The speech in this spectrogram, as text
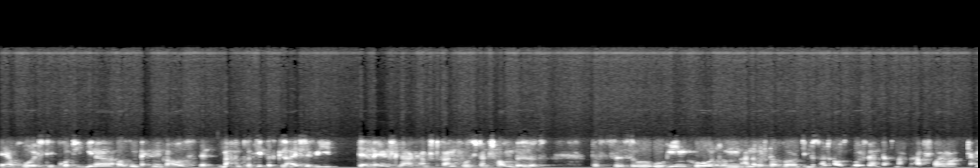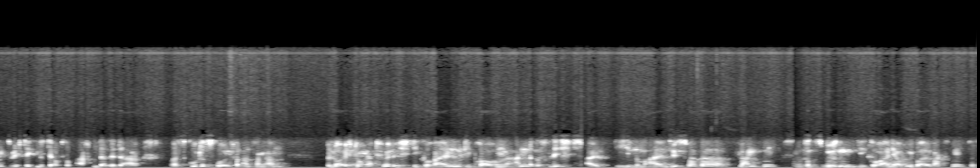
Der holt die Proteine aus dem Becken raus. Der macht im Prinzip das gleiche wie der Wellenschlag am Strand, wo sich dann Schaum bildet. Das ist so Urin, Kot und andere Stoffe, die müssen halt rausgeholt werden. Das macht ein Abschäumer. Ganz wichtig, müsst ihr auch darauf achten, dass ihr da was Gutes holt von Anfang an. Beleuchtung natürlich. Die Korallen, die brauchen anderes Licht als die normalen Süßwasserpflanzen. Sonst würden die Korallen ja auch überall wachsen. Das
